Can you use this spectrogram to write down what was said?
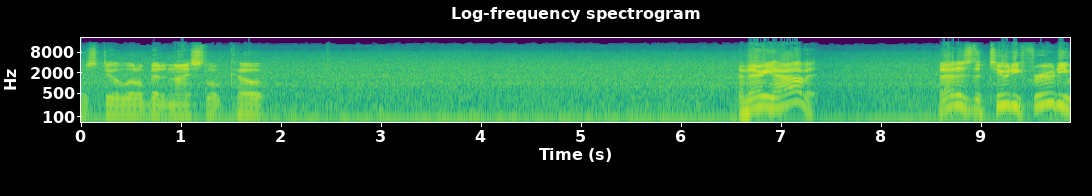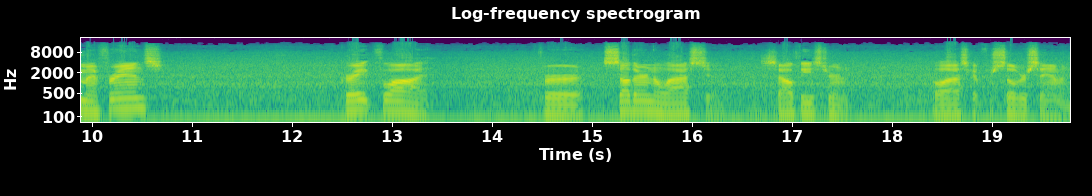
Just do a little bit of nice little coat. And there you have it. That is the Tutti Frutti, my friends. Great fly for southern Alaska, southeastern Alaska for silver salmon.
